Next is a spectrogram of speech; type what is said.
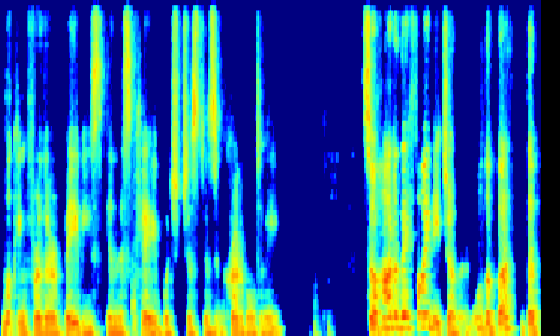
looking for their babies in this cave, which just is incredible to me. So how do they find each other? Well, the, the,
